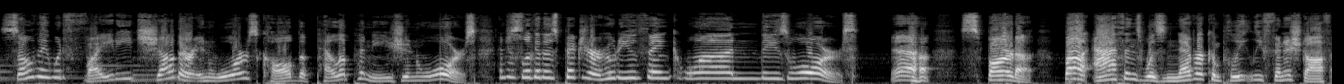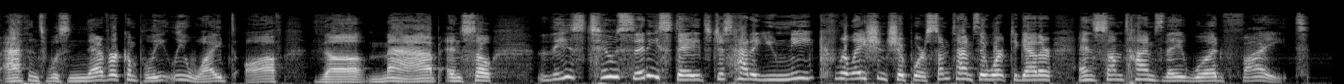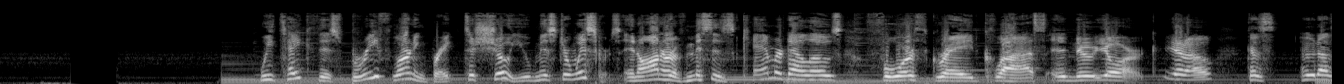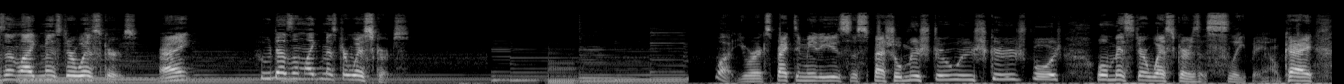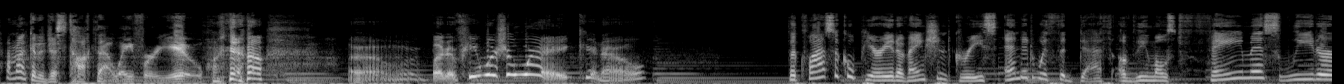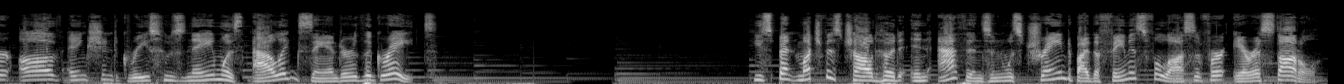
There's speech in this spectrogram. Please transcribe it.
So they would fight each other in wars called the Peloponnesian Wars. And just look at this picture. Who do you think won these wars? Yeah, Sparta. But Athens was never completely finished off. Athens was never completely wiped off the map. And so these two city states just had a unique relationship where sometimes they worked together and sometimes they would fight. We take this brief learning break to show you Mr. Whiskers in honor of Mrs. Camardello's fourth grade class in New York. You know? Because who doesn't like Mr. Whiskers, right? Who doesn't like Mr. Whiskers? What, you were expecting me to use the special Mr. Whiskers voice? Well, Mr. Whiskers is sleeping, okay? I'm not gonna just talk that way for you, you know? Um, but if he was awake, you know. The classical period of ancient Greece ended with the death of the most famous leader of ancient Greece, whose name was Alexander the Great. He spent much of his childhood in Athens and was trained by the famous philosopher Aristotle.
